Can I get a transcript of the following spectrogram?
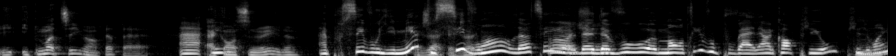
il, il te motive, en fait, à, À, à continuer, là. à pousser vos limites Exact, aussi, exact. voir, là, tu sais, Ouais, de, de vous montrer que vous pouvez aller encore plus haut, plus Mhm, loin.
